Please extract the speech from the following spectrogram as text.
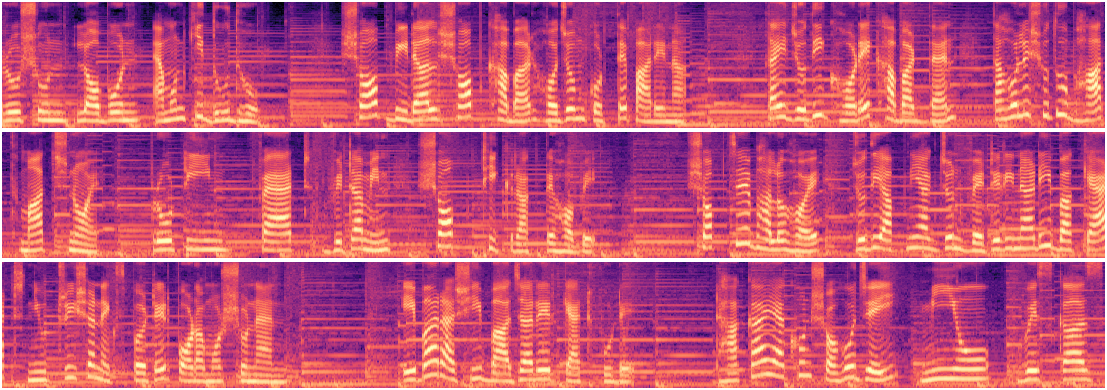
রসুন, লবণ, এমনকি দুধও। সব বিড়াল সব খাবার হজম করতে পারে না। তাই যদি ঘরে খাবার দেন, তাহলে শুধু ভাত, মাছ নয়, প্রোটিন, ফ্যাট, ভিটামিন সব ঠিক রাখতে হবে। সবচেয়ে ভালো হয় যদি আপনি একজন ভেটেরিনারি বা ক্যাট নিউট্রিশন এক্সপার্টের পরামর্শ নেন। এবার আসি বাজারের ক্যাট ফুডে। ঢাকায় এখন সহজেই Meo, Whiskas,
